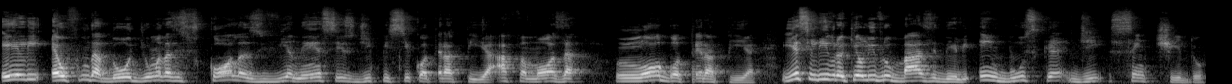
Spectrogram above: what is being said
Ele é o fundador de uma das escolas vienenses de psicoterapia, a famosa logoterapia. E esse livro aqui é o livro base dele, Em Busca de Sentido.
